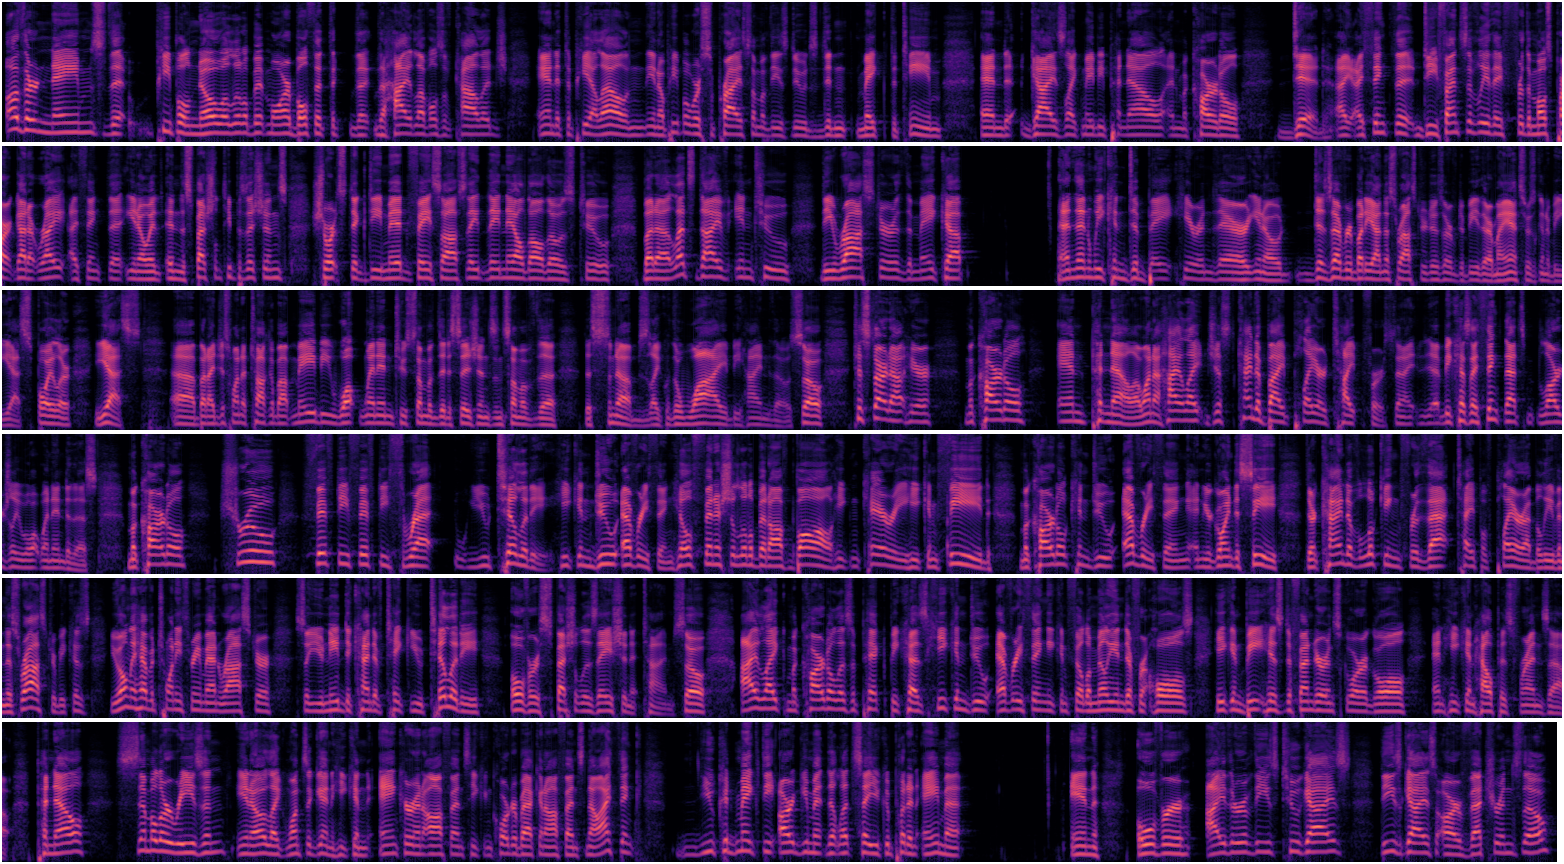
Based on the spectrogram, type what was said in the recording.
other names that people know a little bit more, both at the, the, the, high levels of college and at the PLL. And, you know, people were surprised some of these dudes didn't make the team. And guys like maybe Pannell and McArdle did. I, I think that defensively, they, for the most part, got it right. I think that, you know, in, in the specialty positions, short stick, D mid, face offs, they, they nailed all those too. But uh, let's dive into the roster, the makeup and then we can debate here and there you know does everybody on this roster deserve to be there my answer is going to be yes spoiler yes uh, but i just want to talk about maybe what went into some of the decisions and some of the the snubs like the why behind those so to start out here mcardle and Pannell. I want to highlight just kind of by player type first, and I, because I think that's largely what went into this. McArdle, true 50-50 threat utility. He can do everything. He'll finish a little bit off ball. He can carry. He can feed. McArdle can do everything. And you're going to see they're kind of looking for that type of player, I believe, in this roster because you only have a 23 man roster. So you need to kind of take utility over specialization at times. So I like McArdle as a pick because he can do everything. He can fill a million different holes. He can beat his defender and score a goal, and he can help his friends out. Pannell similar reason, you know, like once again, he can anchor an offense, he can quarterback an offense. Now, I think you could make the argument that let's say you could put an Ament in over either of these two guys. These guys are veterans, though.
